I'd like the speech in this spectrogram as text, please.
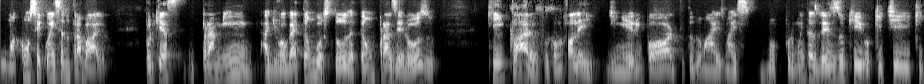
uma consequência do trabalho. Porque, para mim, advogar é tão gostoso, é tão prazeroso, que, claro, como eu falei, dinheiro importa e tudo mais, mas por muitas vezes o que, o que, te, que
